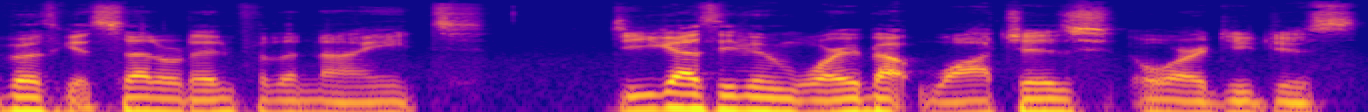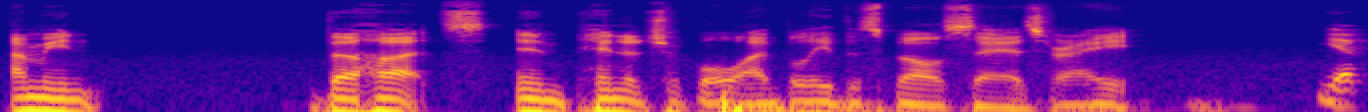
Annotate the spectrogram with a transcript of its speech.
both get settled in for the night. Do you guys even worry about watches, or do you just? I mean, the hut's impenetrable. I believe the spell says, right? Yep.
